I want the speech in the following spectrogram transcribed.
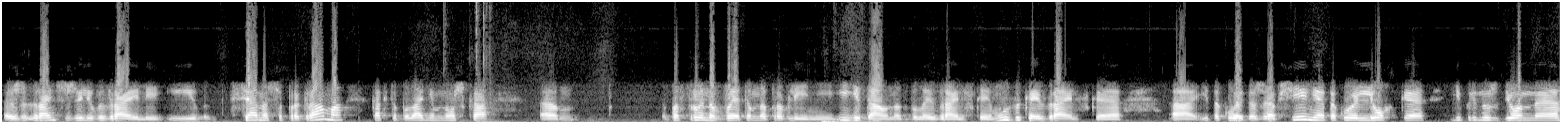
раньше жили в Израиле. И вся наша программа как-то была немножко эм, построена в этом направлении. И еда у нас была израильская, музыка израильская, и такое даже общение, такое легкое, непринужденное,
